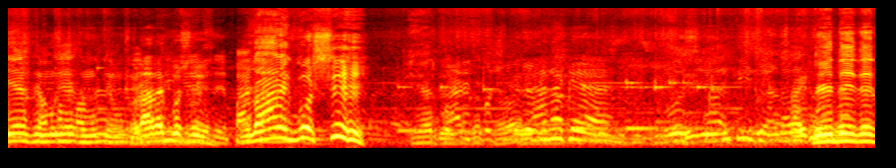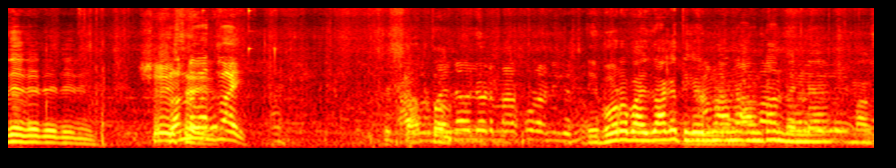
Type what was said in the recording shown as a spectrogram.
ইয়ে আছে মুখে আছে মুখে আরেক বসি। আরেক বসি। দে দে দে দে দে দে দে সেই ভাই। এই বড় ভাই আগে থেকে আনতাম না মাছ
